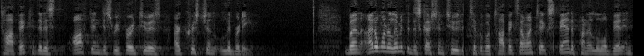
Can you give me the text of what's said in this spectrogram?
topic that is often just referred to as our Christian liberty. But I don't want to limit the discussion to the typical topics. I want to expand upon it a little bit and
